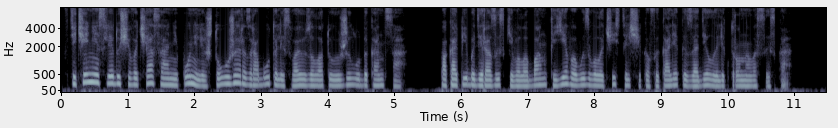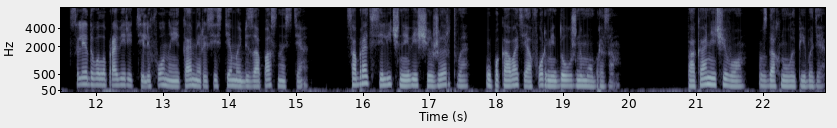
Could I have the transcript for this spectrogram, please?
В течение следующего часа они поняли, что уже разработали свою золотую жилу до конца. Пока Пибоди разыскивала банк, Ева вызвала чистильщиков и коллег из отдела электронного сыска. Следовало проверить телефоны и камеры системы безопасности, собрать все личные вещи жертвы, упаковать и оформить должным образом. «Пока ничего», — вздохнула Пибоди.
